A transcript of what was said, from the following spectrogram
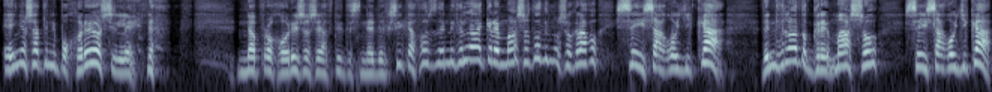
Ένιωσα την υποχρέωση, λέει, να, να προχωρήσω σε αυτή τη συνέντευξη, καθώς δεν ήθελα να κρεμάσω τον δημοσιογράφο σε εισαγωγικά. Δεν ήθελα να τον κρεμάσω σε εισαγωγικά.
